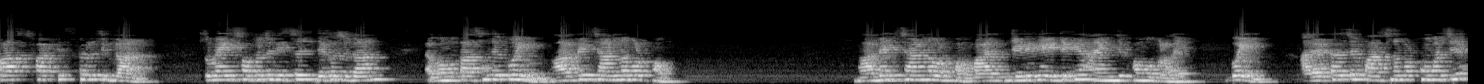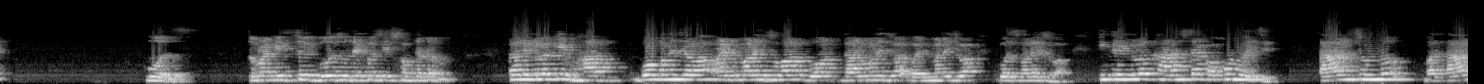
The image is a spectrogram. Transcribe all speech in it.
ফার্স্ট পার্টিসিপেল হচ্ছে গান তোমরা এই শব্দটা নিশ্চয়ই দেখেছ গান এবং তার সাথে গোয়িং ভার্বের চার নম্বর ফর্ম। ভার্বের চার নম্বর ফর্ম, বা যেটাকে এটাকে আইএনজি ফর্ম বলা হয়। গোয়িং আর একটা হচ্ছে পাঁচ নম্বর ফর্ম হচ্ছে গোজ। তোমরা নিশ্চয়ই গোজও দেখেছ এই শব্দটা। তাহলে এগুলো কি ভাব গো মানে যাওয়া ওয়েন্ট মানে যাওয়া গান মানে যাওয়া ওয়েন্ট মানে যাওয়া, গোজ মানে যাওয়া। কিন্তু এগুলো কাজটা কখন হয়েছে? তার জন্য বা তার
